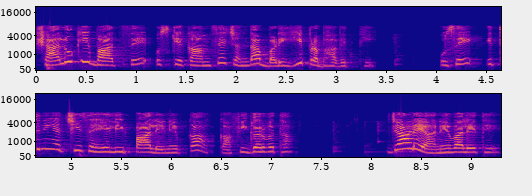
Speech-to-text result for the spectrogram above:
शालू की बात से उसके काम से चंदा बड़ी ही प्रभावित थी। उसे इतनी अच्छी सहेली पा लेने का काफ़ी गर्व था। जाड़े आने वाले थे।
